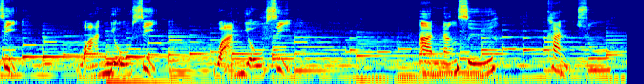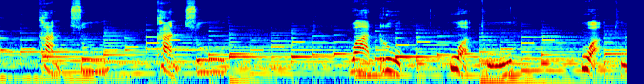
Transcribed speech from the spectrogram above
戏玩游戏玩游戏อ่านหนังสือ看书看书看书วาดรูป หัวถู หัวถู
